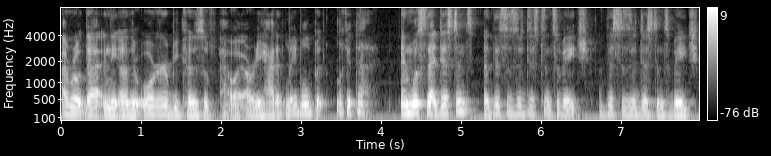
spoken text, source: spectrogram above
I wrote that in the other order because of how I already had it labeled, but look at that. And what's that distance? Uh, this is a distance of h, this is a distance of h.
